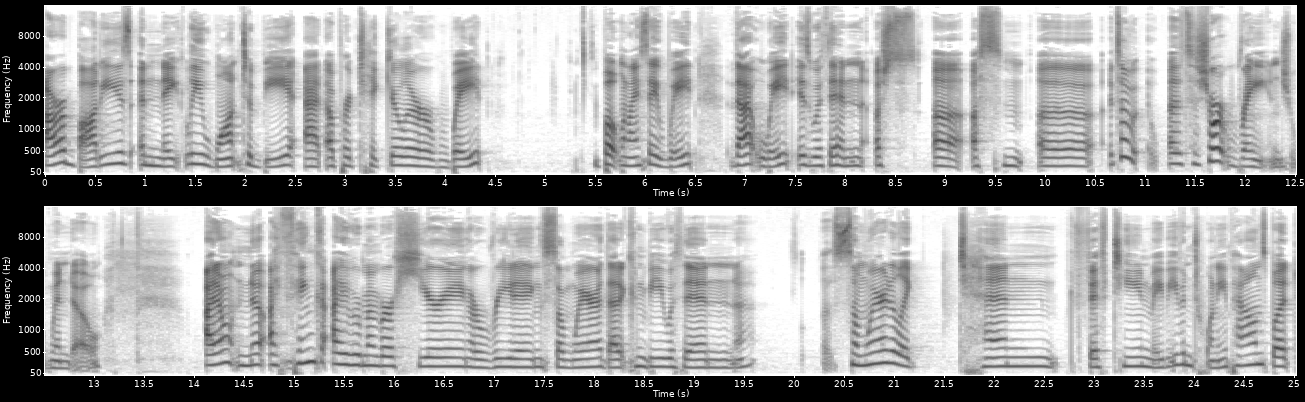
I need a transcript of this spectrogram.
our bodies innately want to be at a particular weight but when I say weight, that weight is within a a, a, a it's a it's a short range window. I don't know. I think I remember hearing or reading somewhere that it can be within somewhere to like 10, 15, maybe even 20 pounds, but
